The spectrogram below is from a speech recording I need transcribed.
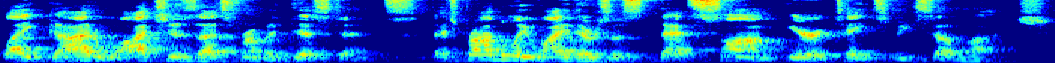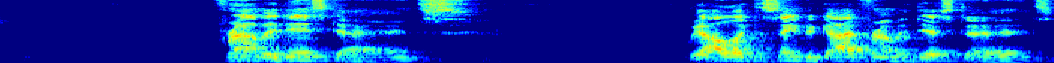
like God watches us from a distance. That's probably why there's a, that song irritates me so much. From a distance. We all look the same to God from a distance.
